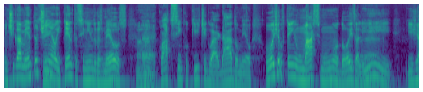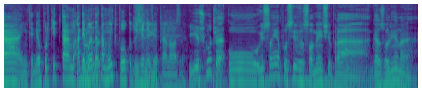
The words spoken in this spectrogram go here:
Antigamente eu Sim. tinha 80 cilindros meus, uhum. é, 4, 5 kits guardado meu. Hoje eu tenho um máximo um ou dois ali. É e já, entendeu? Porque tá, a demanda está muito pouco do GNV para nós. Né? E escuta, o, isso aí é possível somente para gasolina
